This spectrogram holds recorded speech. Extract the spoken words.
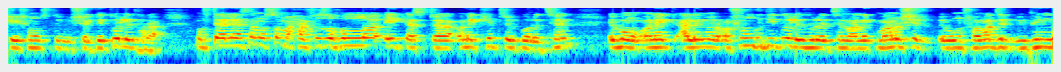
সেই সমস্ত বিষয়কে তুলে ধরা। মুফতি আলী হাসান ওসামা হাফিজুল্লাহ এই কাজটা অনেক ক্ষেত্রে করেছেন এবং অনেক আলেমের অসঙ্গতি তুলে ধরেছেন, অনেক মানুষের এবং সমাজের বিভিন্ন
